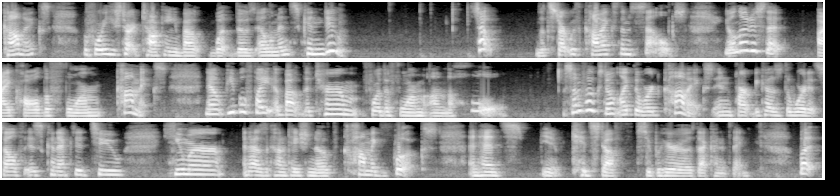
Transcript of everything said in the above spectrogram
comics before you start talking about what those elements can do. So let's start with comics themselves. You'll notice that I call the form comics. Now, people fight about the term for the form on the whole. Some folks don't like the word comics, in part because the word itself is connected to humor and has the connotation of comic books, and hence, you know, kid stuff, superheroes, that kind of thing. But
